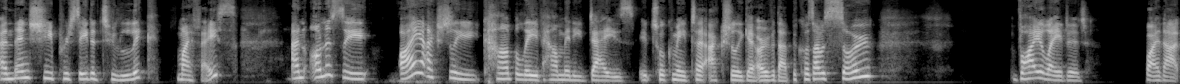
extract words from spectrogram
And then she proceeded to lick my face. And honestly, I actually can't believe how many days it took me to actually get over that because I was so violated by that.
